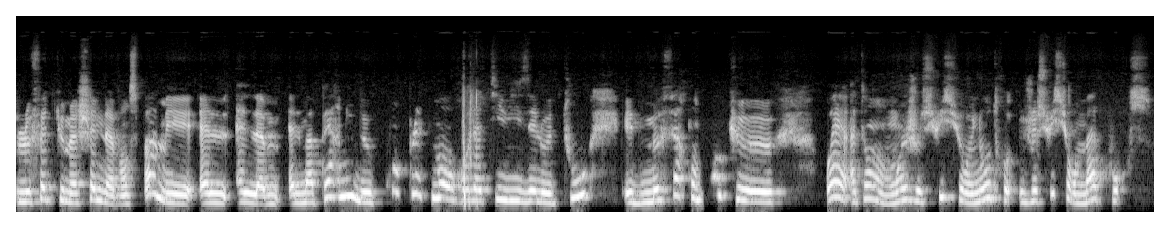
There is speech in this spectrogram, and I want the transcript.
le fait que ma chaîne n'avance pas, mais elle, elle, elle m'a permis de complètement relativiser le tout et de me faire comprendre que ouais, attends, moi je suis sur une autre, je suis sur ma course.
